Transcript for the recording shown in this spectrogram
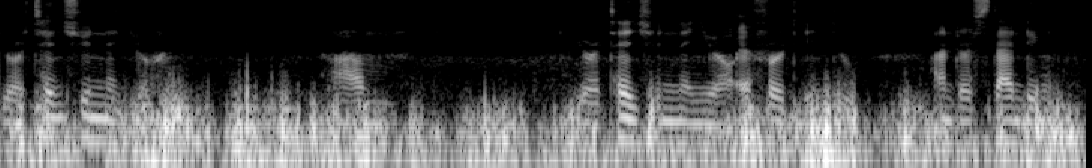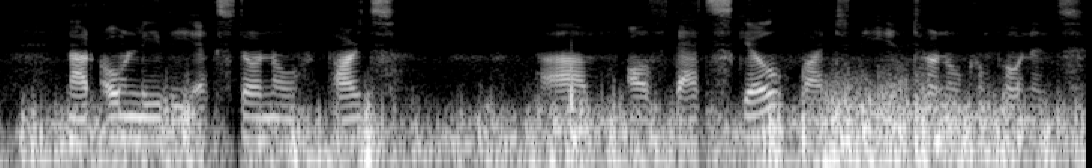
your attention and your um, your attention and your effort into understanding not only the external parts um, of that skill but the internal components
